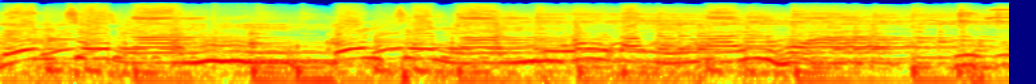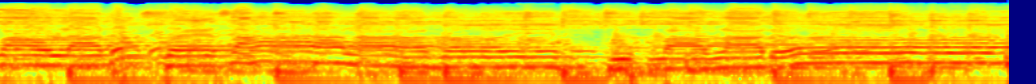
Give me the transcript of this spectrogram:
lên trên ngàn lên trên ngàn mũ đăng ái hoa. Chụp vào là đất xòe ra là rời chụp vào là đất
